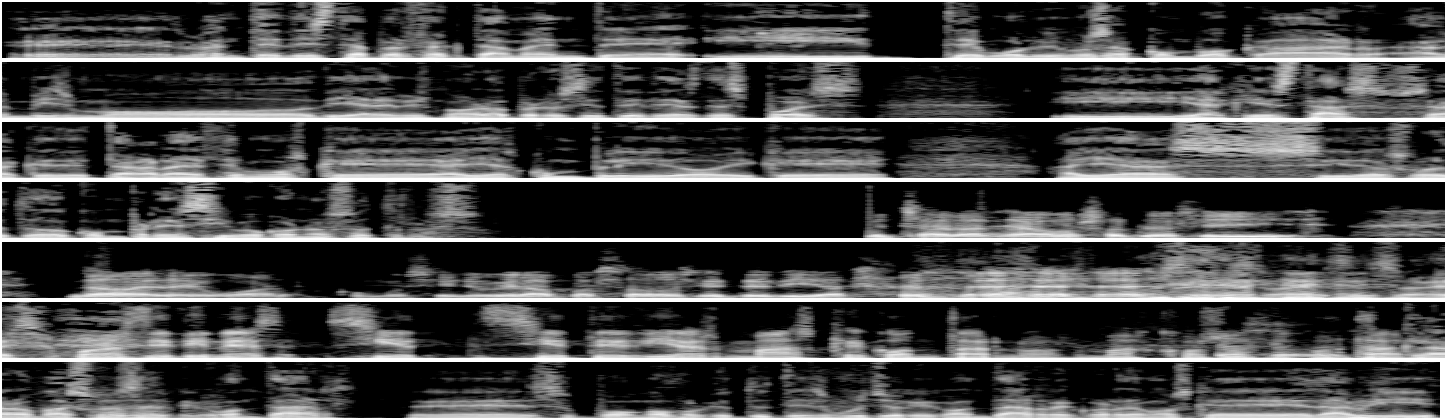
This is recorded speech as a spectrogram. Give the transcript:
eh, lo entendiste perfectamente y te volvimos a convocar al mismo día, a la misma hora, pero siete días después. Y aquí estás, o sea que te agradecemos que hayas cumplido y que hayas sido sobre todo comprensivo con nosotros. Muchas gracias a vosotros y daba da igual, como si no hubiera pasado siete días. Pues eso es, eso es. Bueno, si tienes siete, siete días más que contarnos, más cosas que es. contar. Claro, más cosas que contar, eh, supongo, porque tú tienes mucho que contar. Recordemos que David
